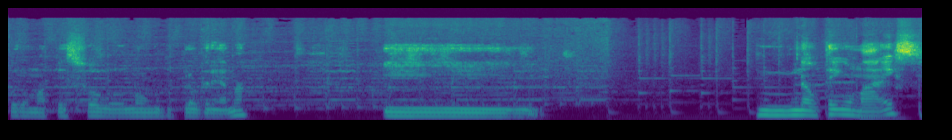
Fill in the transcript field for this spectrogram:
por uma pessoa ao longo do programa e não tenho mais,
